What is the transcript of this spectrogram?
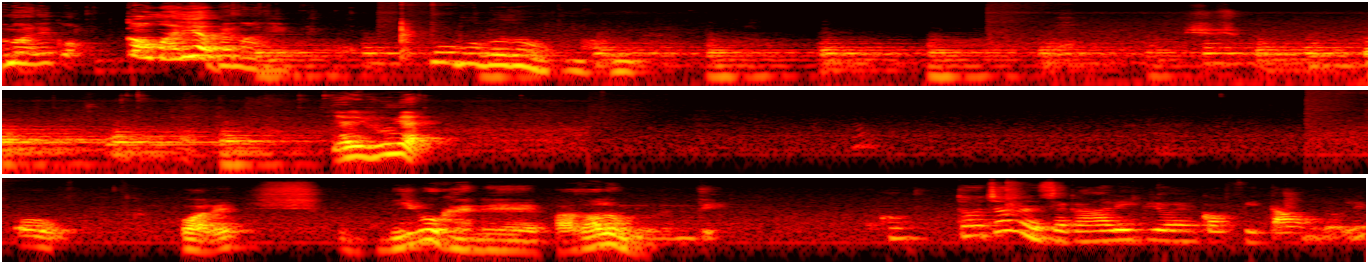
မမလေးကွာကောင်မလေးကဘယ်မှာလဲပို့ပို့ပြောတော့မှာဘူးရည်ဘူးမြတ်ဟုတ်ဟိုကလေမိဖို့ခံနေဘာသွားလို့မလို့လဲမသိတော့ကြောင့်လည်းစကားလေးပြောရင်ကော်ဖီတောင်းလို့လေ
